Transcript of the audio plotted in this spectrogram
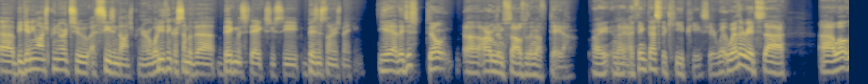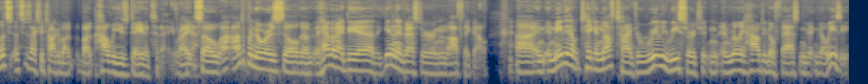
a beginning entrepreneur to a seasoned entrepreneur. What do you think are some of the big mistakes you see business owners making? Yeah, they just don't uh, arm themselves with enough data, right? And I, I think that's the key piece here. Whether it's, uh, uh, well, let's let's just actually talk about about how we use data today, right? Yeah. So uh, entrepreneurs, they'll, they'll they have an idea, they get an investor, and off they go. Uh, and, and maybe they don't take enough time to really research it and, and really how to go fast and, and go easy.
